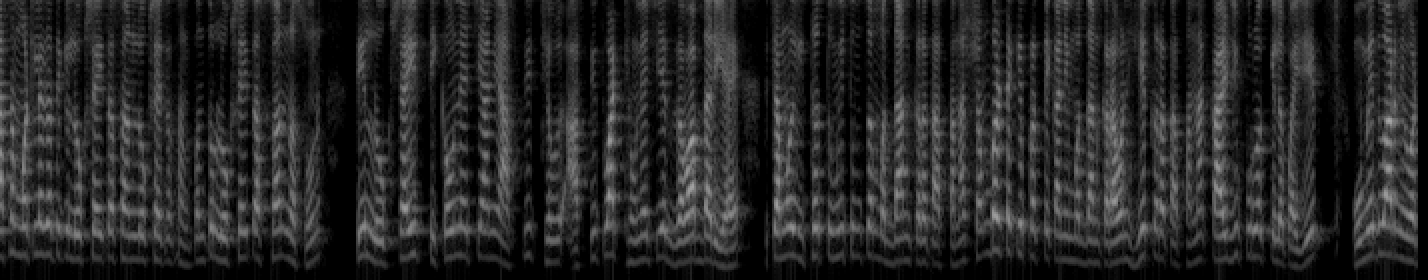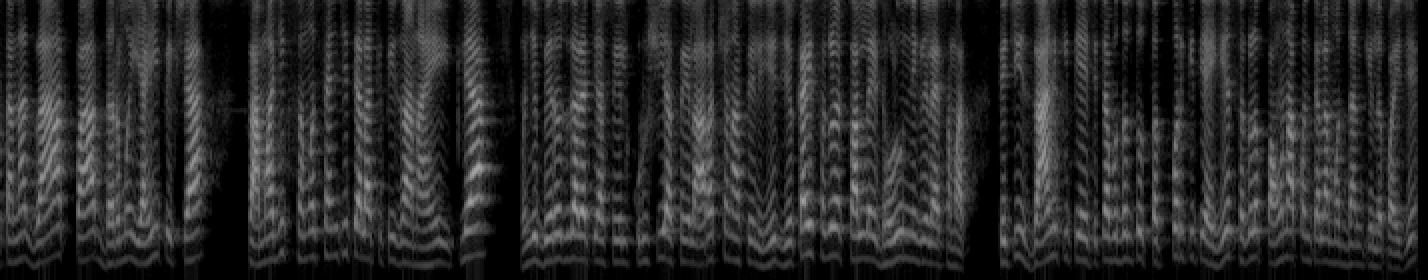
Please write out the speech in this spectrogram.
असं म्हटलं जातं की लोकशाहीचा सण लोकशाहीचा सण. पण तो लोकशाहीचा सण नसून ते लोकशाही टिकवण्याची आणि अस्तित्व ठेव अस्तित्वात ठेवण्याची एक जबाबदारी आहे. त्याच्यामुळे इथं तुम्ही तुमचं मतदान करत असताना शंभर टक्के प्रत्येकाने मतदान करावं आणि हे करत असताना काळजीपूर्वक केलं पाहिजे. उमेदवार निवडताना जात पात धर्म याहीपेक्षा सामाजिक समस्यांची त्याला किती जाण आहे? इथल्या म्हणजे बेरोजगाराची असेल कृषी असेल आरक्षण असेल हे जे काही सगळं चाललंय ढवळून निघलेलं आहे समाज त्याची जाण किती आहे? त्याच्याबद्दल तो तत्पर किती आहे? हे सगळं पाहून आपण त्याला मतदान केलं पाहिजे.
